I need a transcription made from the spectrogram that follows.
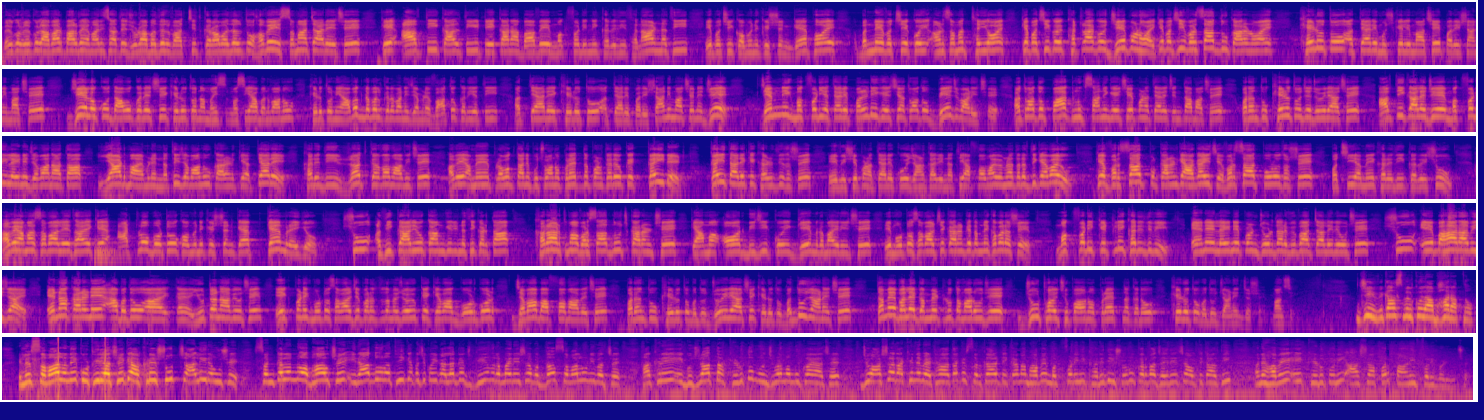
બિલકુલ બિલકુલ. આભાર પાલભાઈ અમારી સાથે જોડા બદલ વાતચીત કરવા બદલ તો હવે સમાચાર એ છે કે આવતીકાલથી ટેકાના ભાવે મગફળીની ખરીદી થનાર નથી. એ પછી કોમ્યુનિકેશન ગેપ હોય, બંને વચ્ચે કોઈ અણસમજ થઈ હોય, કે પછી કોઈ ખટરાગ જે પણ હોય, કે પછી વરસાદનું કારણ હોય, ખેડૂતો અત્યારે મુશ્કેલીમાં છે, પરેશાનીમાં છે. જે લોકો દાવો કરે છે, ખેડૂતોના મસીહા બનવાનું, ખેડૂતોની આવક ડબલ કરવાની જેમણે વાતો કરી હતી, અત્યારે ખેડૂતો અત્યારે પરેશાનીમાં છે ને જે જેમની મગફળી અત્યારે પલડી ગઈ છે અથવા તો ભેજવાળી છે અથવા તો પાક નુકસાની ગઈ છે પણ અત્યારે ચિંતામાં છે. પરંતુ ખેડૂતો જે જોઈ રહ્યા છે, આવતીકાલે જે મગફળી લઈને જવાના હતા, યાર્ડમાં એમણે નથી જવાનું કારણ કે અત્યારે ખરીદી રદ કરવામાં આવી છે. હવે અમે પ્રવક્તાને પૂછવાનો પ્રયત્ન પણ કર્યો કે કઈ ડેટ કઈ તારીખે ખરીદી થશે એ વિશે પણ અત્યારે કોઈ જાણકારી નથી આપવામાં આવી. એમના તરફથી કહેવાયું કે વરસાદ કારણ કે આગાહી છે, વરસાદ પૂરો થશે પછી અમે ખરીદી કરીશું. હવે આમાં સવાલ એ થાય કે આટલો મોટો કોમ્યુનિકેશન ગેપ કેમ રહી ગયો? શું અધિકારીઓ કામગીરી નથી કરતા? ખરા અર્થમાં વરસાદનું જ કારણ છે કે આમાં ઓર બીજી કોઈ ગેમ રમાઈ રહી છે એ મોટો સવાલ છે કારણ કે તમને ખબર હશે, મગફળી કેટલી ખરીદવી, એને લઈને પણ જોરદાર વિવાદ ચાલી રહ્યો છે, શું એ બહાર આવી જાય, એના કારણે આ બધો યુટર્ન આવ્યો છે, એક પણ એક મોટો સવાલ છે, પરંતુ તમે જોયું કે કેવા ગોળ ગોળ જવાબ આપવામાં આવે છે, પરંતુ ખેડૂતો બધું જોઈ રહ્યા છે, ખેડૂતો બધું જાણે છે તમે ભલે ગમે એટલું તમારું જે જૂઠ હોય છુપાવવાનો પ્રયત્ન કરો, ખેડૂતો બધું જાણી જ જશે. માનસી જી, વિકાસ, બિલકુલ આભાર આપનો. એટલે સવાલ અનેક ઉઠી રહ્યા છે કે આખરે શું ચાલી રહ્યું છે? સંકલનનો અભાવ છે, ઈરાદો નથી કે પછી કોઈક અલગ જ ગેમ રમાઈ રહી છે? બધા સવાલોની વચ્ચે આખરે એ ગુજરાતના ખેડૂતો મૂંઝવણમાં મુકાયા છે. જો આશા રાખીને બેઠા હતા કે સરકાર ટેકાના ભાવે મગફળીની ખરીદી શરૂ કરવા જઈ રહી છે આવતીકાલથી અને હવે એ ખેડૂતોની આશા પર પાણી ફરી વળ્યું છે.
